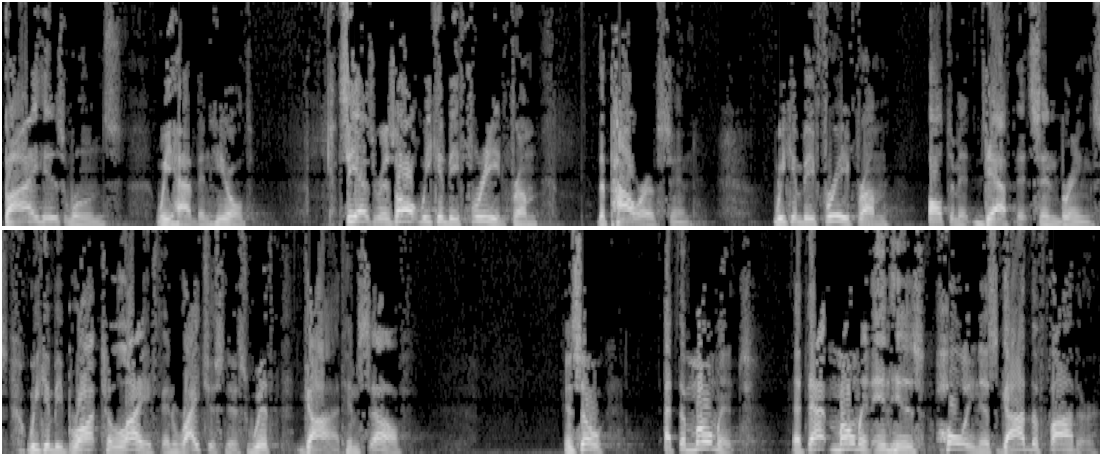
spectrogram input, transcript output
By his wounds we have been healed. See, as a result, we can be freed from the power of sin. We can be free from ultimate death that sin brings. We can be brought to life and righteousness with God Himself. And so, at the moment, at that moment in His holiness, God the Father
